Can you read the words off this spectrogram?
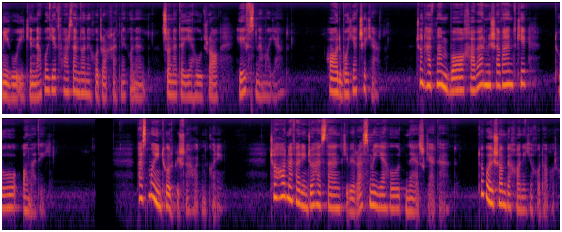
می‌گویی که نباید فرزندان خود را ختنه کنند سنت یهود را حفظ نمایند حال باید چه کرد چون حتما با خبر می شوند که تو آمده ای. پس ما اینطور پیشنهاد می کنیم. چهار نفر اینجا هستند که به رسم یهود نظر کردند. تو با ایشان به خانه خدا برو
